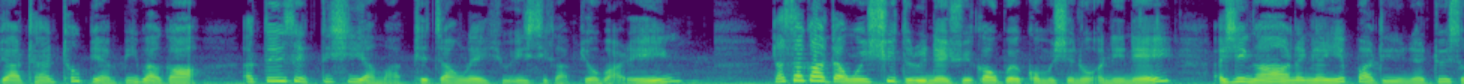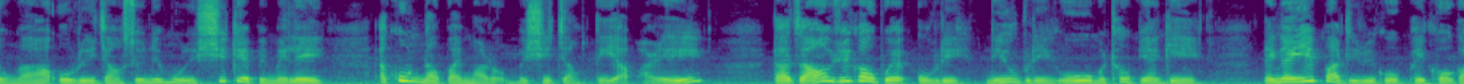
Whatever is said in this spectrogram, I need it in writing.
ပြဋ္ဌာန်းထုတ်ပြန်ပြီးပါကအသေးစိတ်သိရှိရမှာဖြစ်ကြောင်းလည်း UEC ကပြောပါတယ်။နောက်ဆက်ကတာဝန်ရှိသူတွေနဲ့ရွေးကောက်ပွဲကော်မရှင်တို့အနေနဲ့အရင်ကနိုင်ငံရေးပါတီတွေနဲ့တွေ့ဆုံကဥပဒေကြောင့်ဆွေးနွေးမှုတွေရှိခဲ့ပေမဲ့လည်းအခုနောက်ပိုင်းမှာတော့မရှိကြောင်းသိရပါတယ်။ဒါကြောင့်ရွေးကောက်ပွဲဥပဒေဤဥပဒေကိုမထုတ်ပြန်ခင်နိုင်ငံရေးပါတီတွေကိုဖိတ်ခေါ်က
